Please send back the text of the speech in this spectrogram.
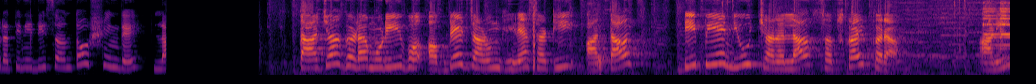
प्रतिनिधी संतोष शिंदे ताज्या घडामोडी व अपडेट जाणून घेण्यासाठी आताच डी पी ए न्यूज चॅनलला सबस्क्राईब करा आणि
